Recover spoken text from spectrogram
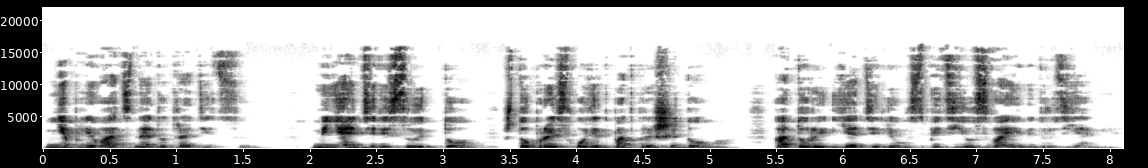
Мне плевать на эту традицию. Меня интересует то, что происходит под крышей дома, который я делю с пятью своими друзьями.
